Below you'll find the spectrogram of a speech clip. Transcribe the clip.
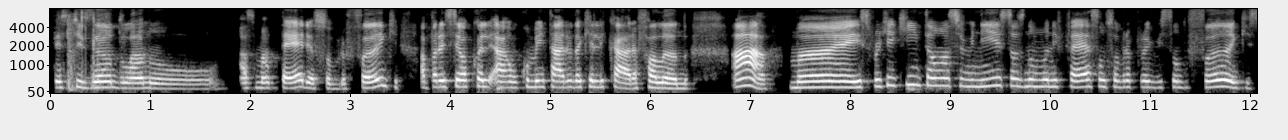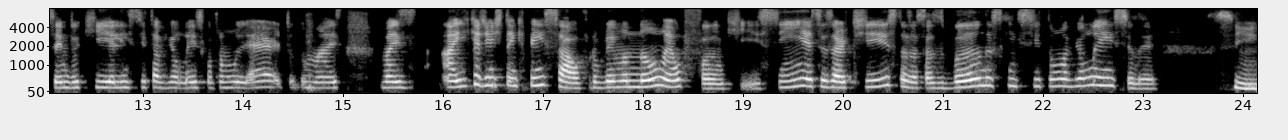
pesquisando lá no as matérias sobre o funk, apareceu o comentário daquele cara falando: "Ah, mas por que que então as feministas não manifestam sobre a proibição do funk, sendo que ele incita a violência contra a mulher e tudo mais?" Mas aí que a gente tem que pensar, o problema não é o funk, e sim esses artistas, essas bandas que incitam a violência, né? Sim,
